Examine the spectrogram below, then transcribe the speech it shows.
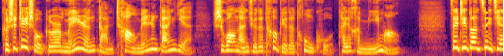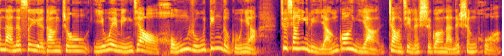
可是这首歌没人敢唱，没人敢演。施光南觉得特别的痛苦，他也很迷茫。在这段最艰难的岁月当中，一位名叫洪如丁的姑娘，就像一缕阳光一样，照进了施光南的生活。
